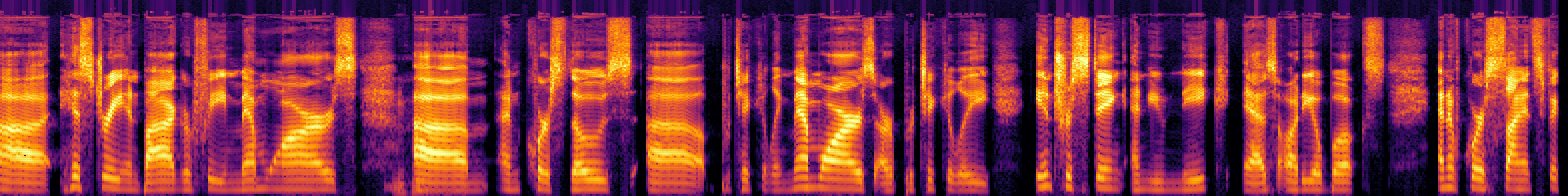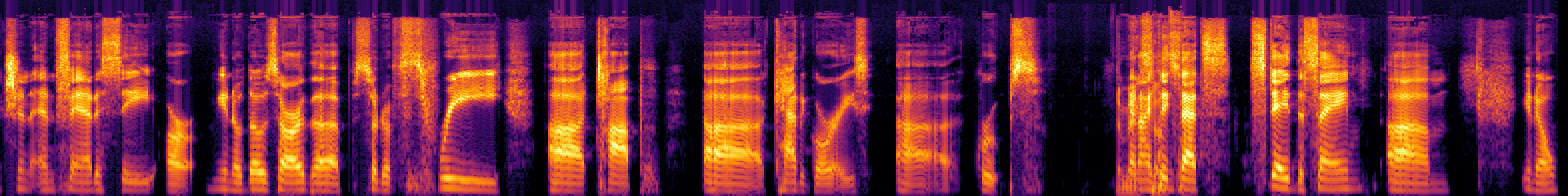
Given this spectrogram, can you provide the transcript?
uh, history and biography, memoirs. Mm-hmm. Um, and of course, those uh, particularly memoirs are particularly interesting and unique as audiobooks. And of course, science fiction and fantasy are, you know, those are the sort of three uh, top uh, categories uh, groups. And I sense. think that's stayed the same. Um, you know,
